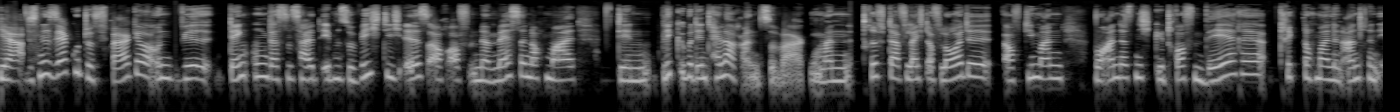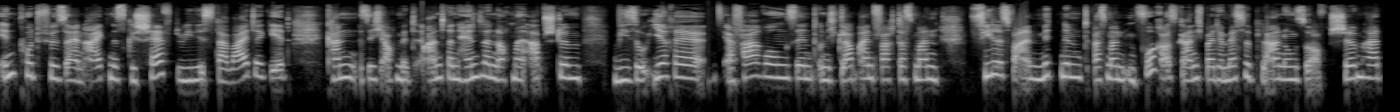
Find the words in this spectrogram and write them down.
Ja, das ist eine sehr gute Frage und wir denken, dass es halt eben so wichtig ist, auch auf einer Messe nochmal den Blick über den Tellerrand zu wagen. Man trifft da vielleicht auf Leute, auf die man woanders nicht getroffen wäre, kriegt nochmal einen anderen Input für sein eigenes Geschäft, wie es da weitergeht, kann sich auch mit anderen Händlern nochmal abstimmen, wie so ihre Erfahrungen sind. Und ich glaube einfach, dass man vieles vor allem mitnimmt, was man im Voraus gar nicht bei der Messeplanung so auf dem Schirm hat,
